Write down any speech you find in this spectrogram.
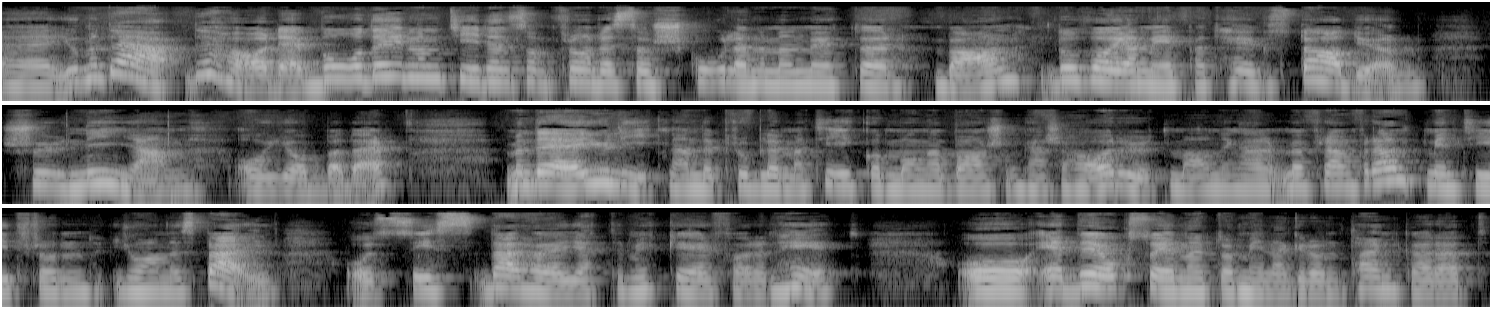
Eh, jo men det, det har det. Både inom tiden som från resursskolan när man möter barn. Då var jag med på ett högstadium, 7-9 och jobbade. Men det är ju liknande problematik och många barn som kanske har utmaningar. Men framförallt min tid från Johannesberg och SIS, där har jag jättemycket erfarenhet. Och det är också en av mina grundtankar att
